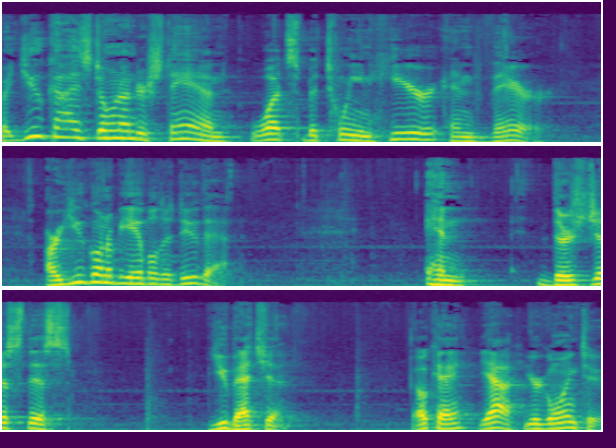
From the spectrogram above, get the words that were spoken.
But you guys don't understand what's between here and there. Are you going to be able to do that? And there's just this, you betcha. Okay, yeah, you're going to.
